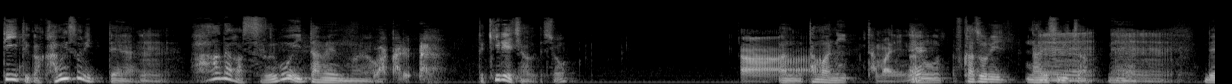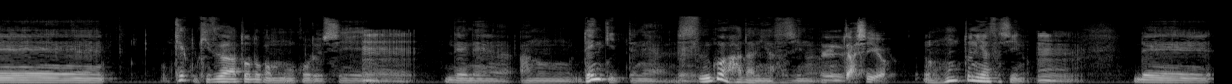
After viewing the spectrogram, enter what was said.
T っていうかカミソリって、うん肌がすごい痛めんのよ。わかる。で切れちゃうでしょ？あああのたまに。たまにあねの深剃りになりすぎちゃって、で結構傷跡とかも残るし。う、ん。でねあの電気ってねすごい肌に優しいのよ、うん。らしいよ。うん本当に優しいの。うん。で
